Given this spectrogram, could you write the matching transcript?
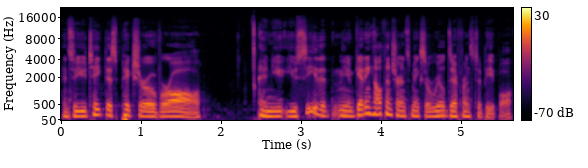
And so you take this picture overall and you, you see that you know, getting health insurance makes a real difference to people.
